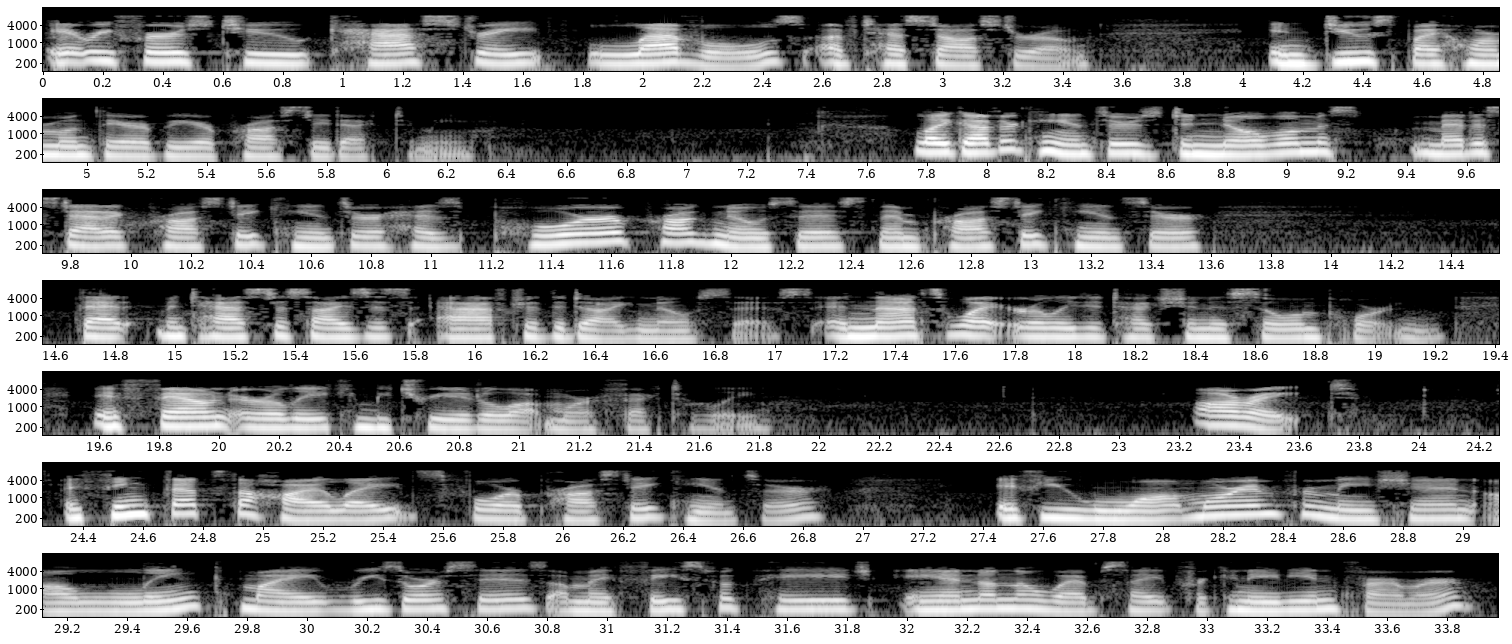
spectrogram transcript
It refers to castrate levels of testosterone induced by hormone therapy or prostatectomy. Like other cancers, de novo metastatic prostate cancer has poorer prognosis than prostate cancer that metastasizes after the diagnosis. And that's why early detection is so important. If found early, it can be treated a lot more effectively. All right. I think that's the highlights for prostate cancer. If you want more information, I'll link my resources on my Facebook page and on the website for Canadian Farmer.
